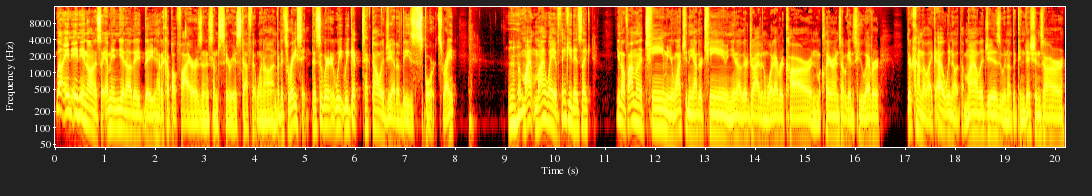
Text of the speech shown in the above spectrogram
Well, and, and, and, honestly, I mean, you know, they they had a couple of fires and some serious stuff that went on, but it's racing. This is where we, we get technology out of these sports, right? Mm-hmm. But my, my way of thinking is like, you know, if I'm on a team and you're watching the other team and, you know, they're driving whatever car and McLaren's up against whoever, they're kind of like, oh, we know what the mileage is, we know what the conditions are.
